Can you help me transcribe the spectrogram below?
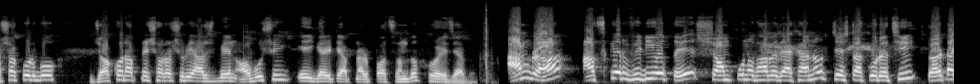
আশা করব যখন আপনি সরাসরি আসবেন, অবশ্যই এই গাড়িটি আপনার পছন্দ হয়ে যাবে। আমরা আজকের ভিডিওতে সম্পূর্ণভাবে দেখানোর চেষ্টা করেছি টয়োটা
